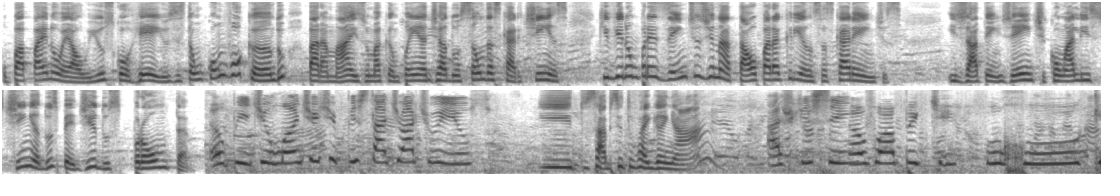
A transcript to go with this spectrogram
O Papai Noel e os Correios estão convocando para mais uma campanha de adoção das cartinhas que viram presentes de Natal para crianças carentes. E já tem gente com a listinha dos pedidos pronta. Eu pedi um monte de pistache Hot Wheels. E tu sabe se tu vai ganhar? Acho que sim. Eu vou pedir o Hulk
